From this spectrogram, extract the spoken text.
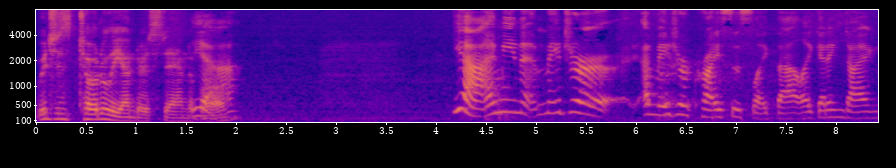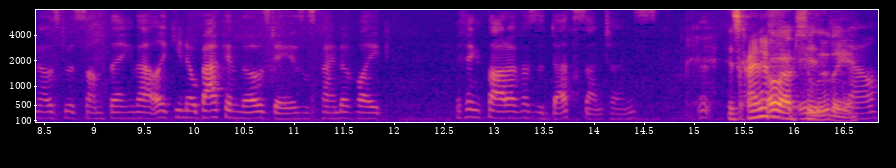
Which is totally understandable. yeah. Yeah, I mean, major a major crisis like that, like getting diagnosed with something that, like you know, back in those days was kind of like, I think thought of as a death sentence. It's kind of Oh, it- absolutely. You know,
